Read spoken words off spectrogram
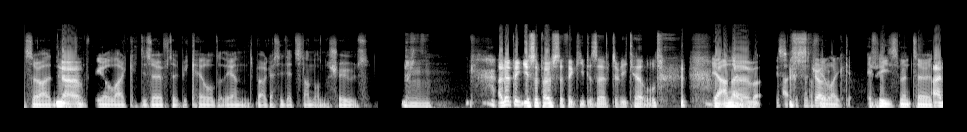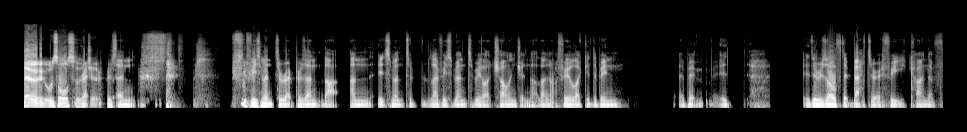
So I, I didn't feel like he deserved to be killed at the end. But I guess he did stand on the shoes. Mm. I don't think you're supposed to think he deserved to be killed. Yeah, I know, Um, but It's, I, it's a I joke. feel like if he's meant to I know it was also a joke. represent, if he's meant to represent that, and it's meant to Levee's meant to be like challenging that, then I feel like it'd have been a bit it it'd have resolved it better if he kind of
